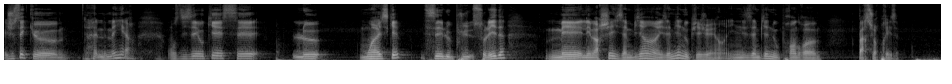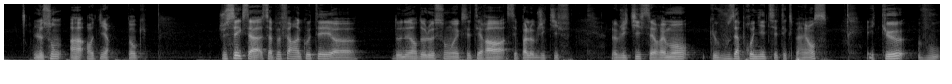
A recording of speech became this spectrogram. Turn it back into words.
Et je sais que, de la même manière, on se disait, ok, c'est le moins risqué, c'est le plus solide, mais les marchés, ils aiment bien, ils aiment bien nous piéger, hein. ils aiment bien nous prendre euh, par surprise. Leçon à retenir. Donc, je sais que ça, ça peut faire un côté euh, donneur de leçons, etc. C'est pas l'objectif. L'objectif, c'est vraiment que vous appreniez de cette expérience et que vous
